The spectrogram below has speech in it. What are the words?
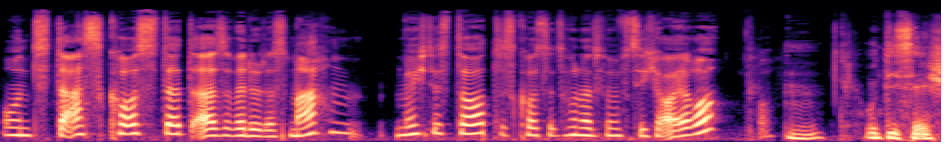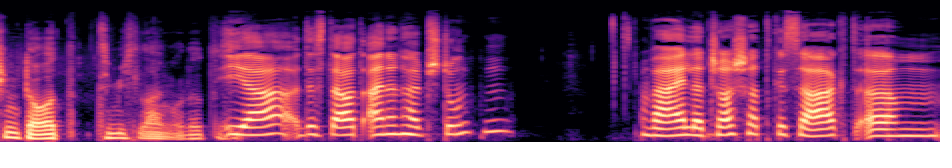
Und das kostet, also wenn du das machen möchtest dort, das kostet 150 Euro. Mhm. Und die Session dauert ziemlich lang, oder? Das ja, das dauert eineinhalb Stunden, weil der Josh hat gesagt, ähm,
